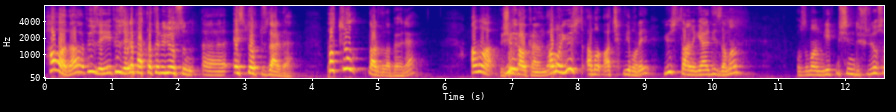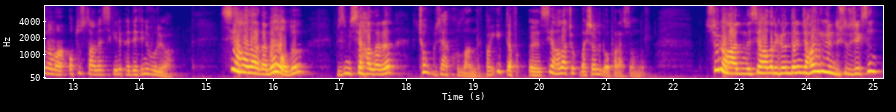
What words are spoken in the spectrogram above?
havada füzeyi füzeyle patlatabiliyorsun e, S-400'lerde. Patriotlarda da böyle. Ama Işın yü- kalkanında? Ama 100 ama açıklayayım orayı. 100 tane geldiği zaman o zaman 70'ini düşürüyorsun ama 30 tanesi gelip hedefini vuruyor. SİHA'larda ne oldu? Bizim SİHA'ları çok güzel kullandık. Bak ilk defa e, SİHA'lar çok başarılı bir operasyondur. Sürü halinde SİHA'ları gönderince hangi birini düşüreceksin?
